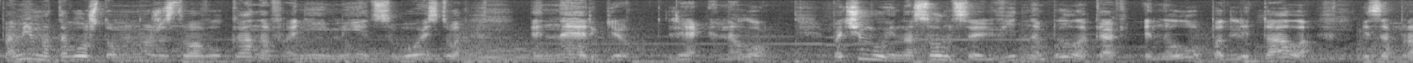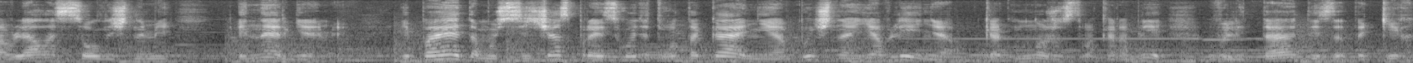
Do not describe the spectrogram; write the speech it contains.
Помимо того, что множество вулканов, они имеют свойство энергию для НЛО. Почему и на Солнце видно было, как НЛО подлетало и заправлялось солнечными энергиями. И поэтому сейчас происходит вот такое необычное явление, как множество кораблей вылетают из-за таких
